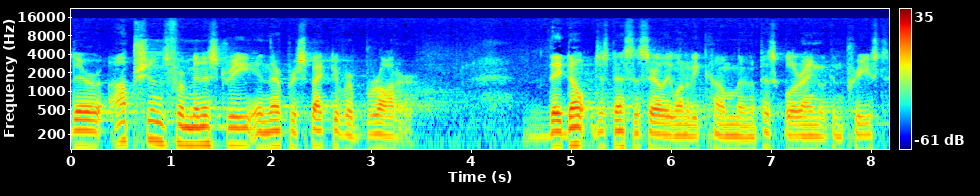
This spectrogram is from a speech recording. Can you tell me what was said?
their options for ministry in their perspective are broader. They don't just necessarily want to become an Episcopal or Anglican priest,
